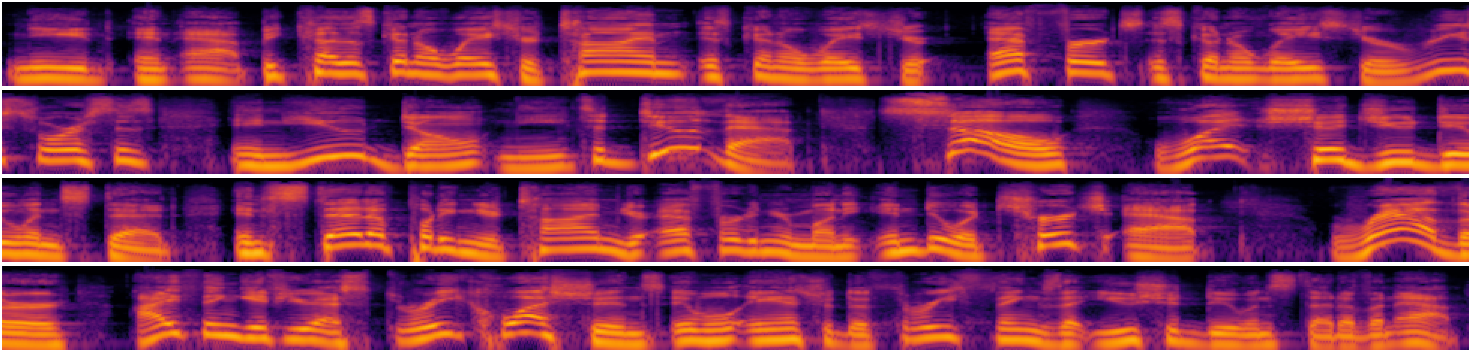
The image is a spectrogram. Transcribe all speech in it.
need an app because it's going to waste your time. It's going to waste your efforts. It's going to waste your resources, and you don't need to do that. So, what should you do instead? Instead of putting your time, your effort, and your money into a church app, Rather, I think if you ask three questions, it will answer the three things that you should do instead of an app.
